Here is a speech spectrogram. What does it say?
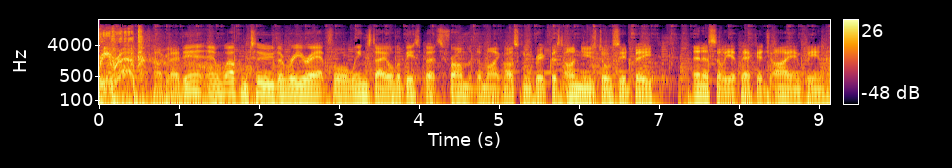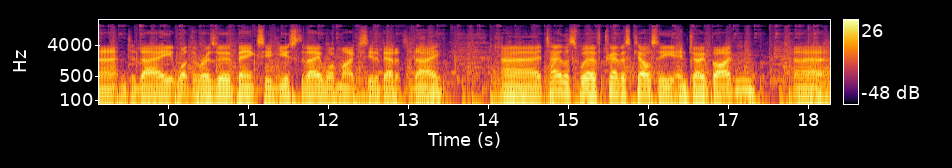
Rewrap. Oh, good day there, and welcome to the rewrap for Wednesday. All the best bits from the Mike Hosking breakfast on News Talk ZB in a sillier package. I am Glenn Hart, and today, what the Reserve Bank said yesterday, what Mike said about it today. Uh, Taylor Swift, Travis Kelce, and Joe Biden. Uh,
